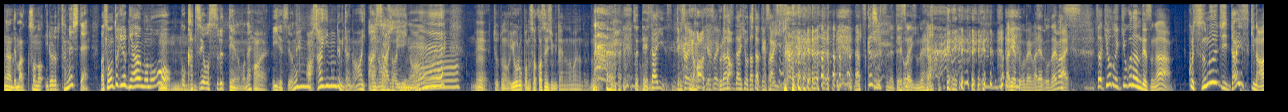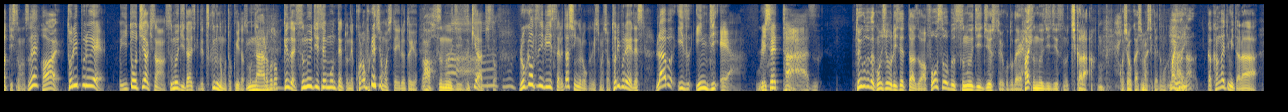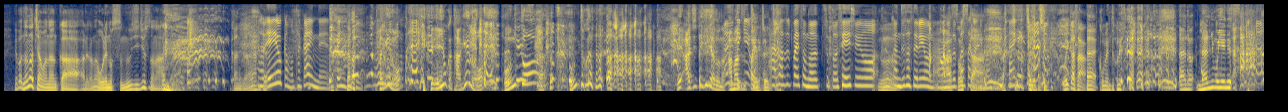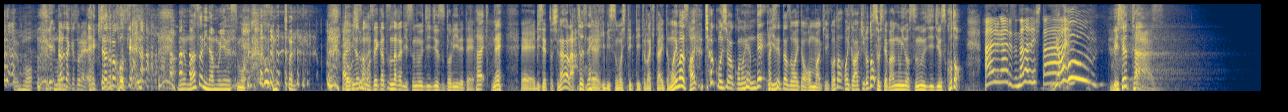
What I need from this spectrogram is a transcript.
なんでまあそのいろいろと試してまあその時々に合うものをこう活用するっていうのもねい。いですよね。朝日飲んでみたいな一回朝日ねねちょっとヨーロッパのサッカー選手みたいな名前なんだけど それデサイですデサイ。あデサイ。フランス代表だったデサイ。懐かしいですねデサイ。ね。ありがとうございます。ありがとうございます。さあ今日の一曲なんですがこれスムージー大好きなアーティストなんですね。はい。トリプル A 伊藤千秋さんスムージー大好きで作るのも得意だそうで。なるほど。現在スムージー専門店とねコラボレーションもしているというスムージー好きアーティスト。6月にリリースされたシングルをおかけしましょう。トリプル A です「Love is in the air. リセッターズ」ということで今週のリセッターズはフォースオブスムージージュースということで、スムージージュースの力ご紹介しましたけれども、まあ今なんか考えてみたらやっぱ奈々ちゃんはなんかあれだな俺のスムージージュースだな。って感じだな。栄養価も高いんでぜひぜひ高えの栄養価高えの？本当？本当かな？え味的にはどうな甘酸っぱい甘酸っぱいそのちょっと青春を感じさせるような甘酸っぱさがあります。は い。及川さんコメントね あの何も言えねえもうすげえ誰だっけそれ？北島康介。まさに何も言えねえですもう。本当に はい皆さんも生活の中にスムージージュース取り入れてねリセットしながら日々過ごしていっていただきたいと思います。じゃあ今週はこの辺でリセッターズお相手は本間明彦と及川明とそして番組のスムージージュースこと R ガールズ7でした。リセッターズ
